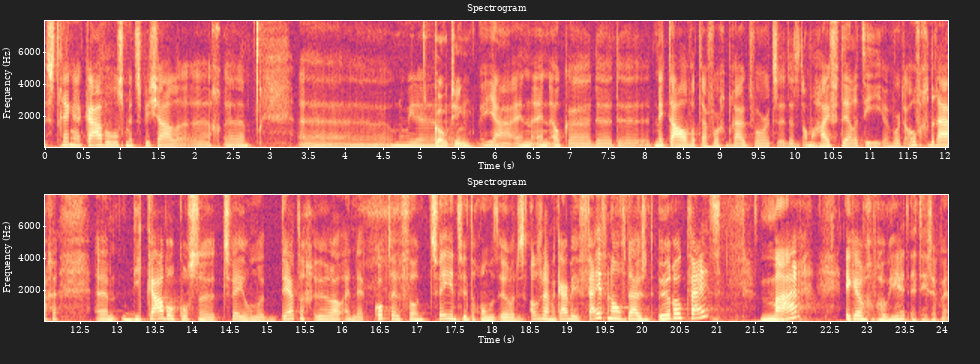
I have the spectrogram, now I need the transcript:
strenge kabels met speciale. eh, eh, hoe noem je de. Coating. Ja, en, en ook eh, de, de, het metaal wat daarvoor gebruikt wordt, eh, dat het allemaal high fidelity eh, wordt overgedragen. Ehm, die kabel kostte 230 euro en de koptelefoon 2200 euro. Dus alles bij elkaar ben je 5.500 euro kwijt. Maar ik heb hem geprobeerd. Het is ook wel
